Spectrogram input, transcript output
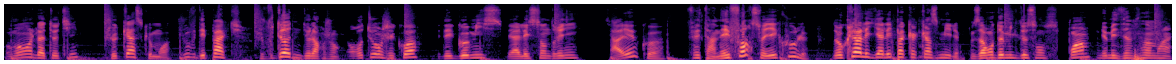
au moment de la toti, je casque moi. J'ouvre des packs, je vous donne de l'argent. En retour j'ai quoi? Des Gomis, des Alessandrini. Sérieux quoi? Faites un effort, soyez cool Donc là y a les packs à 15 000 Nous avons 2200 points 2200 points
